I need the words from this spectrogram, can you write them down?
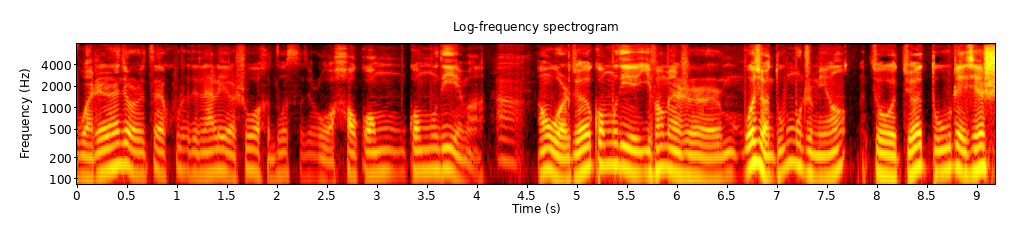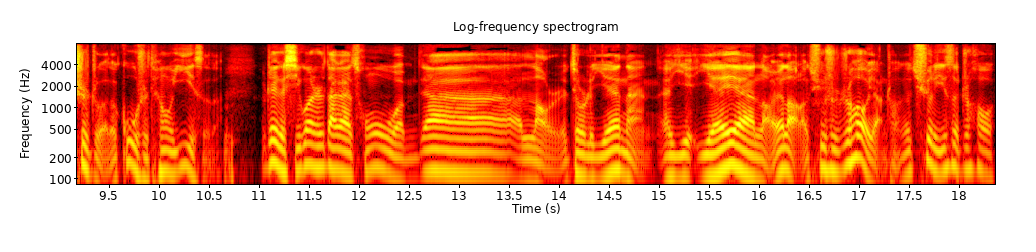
我这人就是在呼车电台里也说过很多次，就是我好光光墓地嘛。嗯然后我是觉得光墓地一方面是我喜欢读墓志铭，就我觉得读这些逝者的故事挺有意思的。这个习惯是大概从我们家老人，就是爷爷奶奶爷爷爷姥爷姥姥去世之后养成。就去了一次之后，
